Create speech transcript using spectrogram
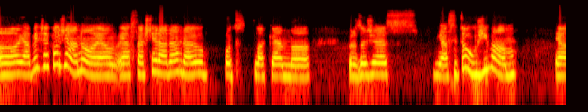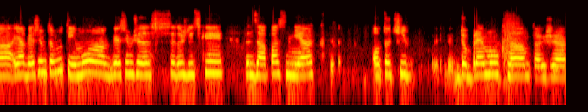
Uh, já bych řekla, že ano. Já, já strašně ráda hraju pod tlakem, uh, protože já si to užívám. Já, já věřím tomu týmu a věřím, že se to vždycky ten zápas nějak otočí dobrému k nám, takže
